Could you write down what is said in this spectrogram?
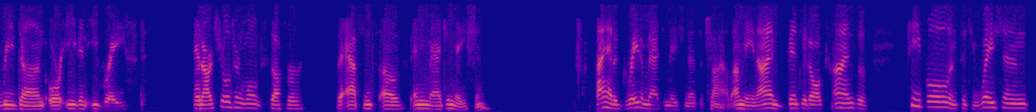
redone or even erased. And our children won't suffer the absence of an imagination. I had a great imagination as a child. I mean, I invented all kinds of people and situations.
